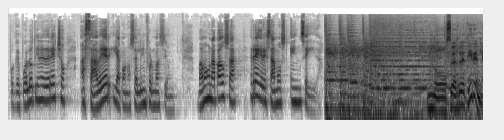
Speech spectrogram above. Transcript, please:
porque el pueblo tiene derecho a saber y a conocer la información. Vamos a una pausa, regresamos enseguida. No se retiren,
